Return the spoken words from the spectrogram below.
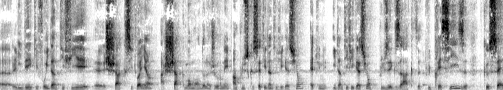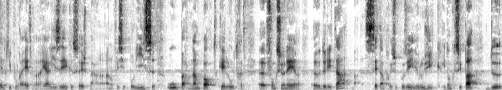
Euh, l'idée qu'il faut identifier euh, chaque citoyen à chaque moment de la journée, en plus que cette identification est une identification plus exacte, plus précise que celle qui pourrait être réalisée, que sais-je, par un, officier de police ou par n'importe quel autre euh, fonctionnaire de l'État, bah, c'est un présupposé idéologique. Et donc c'est pas de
